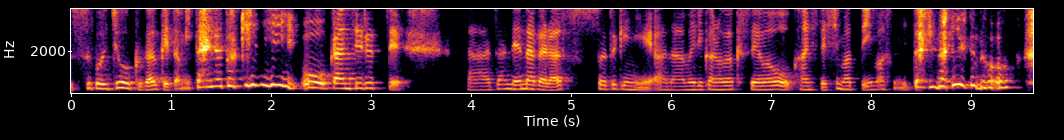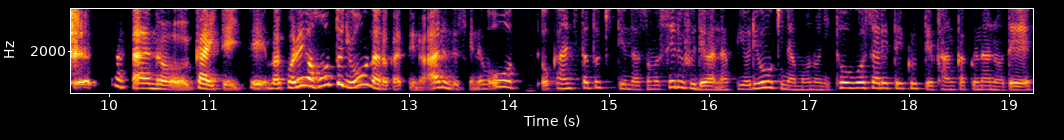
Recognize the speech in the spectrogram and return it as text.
すごいジョークが受けたみたいな時に王を感じるってあ残念ながらそういう時にあのアメリカの学生は王を感じてしまっていますみたいないうのを あの書いていて、まあ、これが本当に王なのかっていうのはあるんですけど王を感じた時っていうのはそのセルフではなくより大きなものに統合されていくっていう感覚なので、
